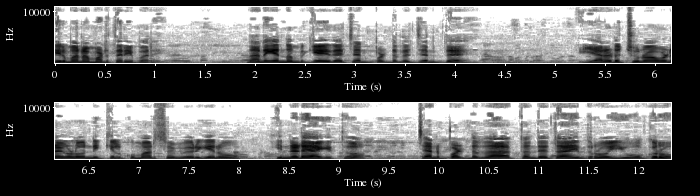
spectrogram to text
ತೀರ್ಮಾನ ಮಾಡ್ತಾರೆ ಈ ಬಾರಿ. ನನಗೆ ನಂಬಿಕೆ ಇದೆ ಚನ್ನಪಟ್ಟಣದ ಜನತೆ ಎರಡು ಚುನಾವಣೆಗಳು ನಿಖಿಲ್ ಕುಮಾರಸ್ವಾಮಿ ಅವರಿಗೇನು ಹಿನ್ನಡೆ ಆಗಿತ್ತು. ಚನ್ನಪಟ್ಟಣದ ತಂದೆ ತಾಯಿಂದರು ಯುವಕರು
